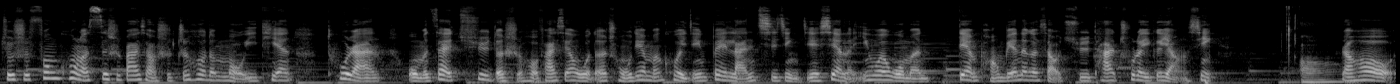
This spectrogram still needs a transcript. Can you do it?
就是封控了四十八小时之后的某一天，突然我们再去的时候，发现我的宠物店门口已经被拦起警戒线了，因为我们店旁边那个小区它出了一个阳性，哦，然后。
